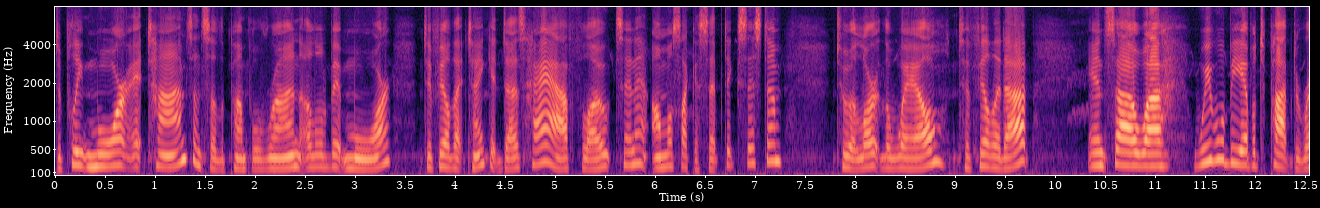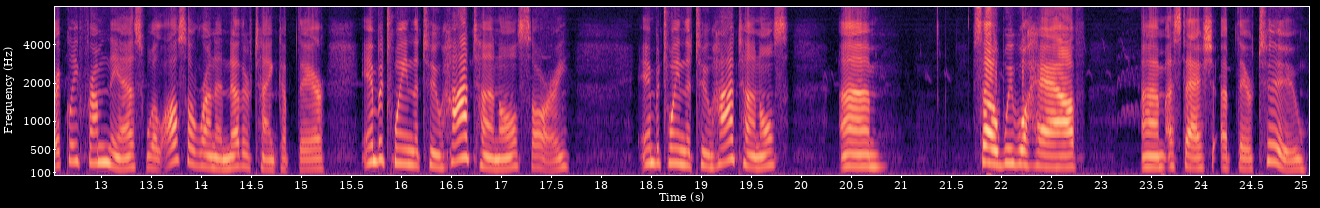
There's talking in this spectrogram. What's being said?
deplete more at times, and so the pump will run a little bit more to fill that tank. It does have floats in it, almost like a septic system, to alert the well to fill it up. And so uh, we will be able to pipe directly from this. We'll also run another tank up there in between the two high tunnels, sorry, in between the two high tunnels. Um, so we will have um, a stash up there too,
